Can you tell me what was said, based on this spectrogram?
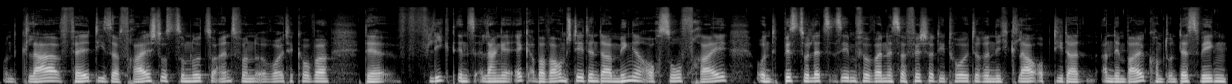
Und klar fällt dieser Freistoß zum 0 zu 1 von Wojtekova, der fliegt ins lange Eck. Aber warum steht denn da Minge auch so frei? Und bis zuletzt ist eben für Vanessa Fischer, die Torhüterin, nicht klar, ob die da an den Ball kommt. Und deswegen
